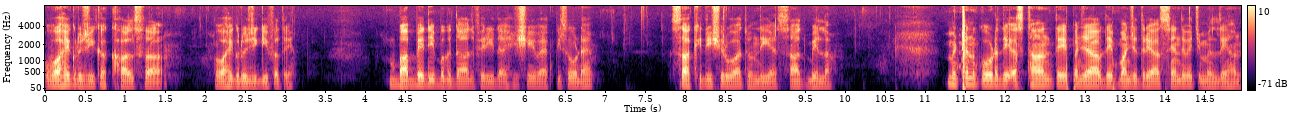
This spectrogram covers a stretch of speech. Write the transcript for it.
ਵਾਹਿਗੁਰੂ ਜੀ ਕਾ ਖਾਲਸਾ, ਵਾਹਿਗੁਰੂ ਜੀ ਕੀ ਫਤਿਹ। ਬਾਬੇ ਦੀ ਬਗਦਾਦ ਫੇਰੀ ਦਾ ਇਹ ਛੇਵਾਂ ਐਪੀਸੋਡ ਹੈ। ਸਾਖੀ ਦੀ ਸ਼ੁਰੂਆਤ ਹੁੰਦੀ ਹੈ ਸਾਤ ਬੇਲਾ। ਮਿੱਠਨਕੋਟ ਦੇ ਅਸਥਾਨ ਤੇ ਪੰਜਾਬ ਦੇ ਪੰਜ ਦਰਿਆ ਸਿੰਧ ਵਿੱਚ ਮਿਲਦੇ ਹਨ।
